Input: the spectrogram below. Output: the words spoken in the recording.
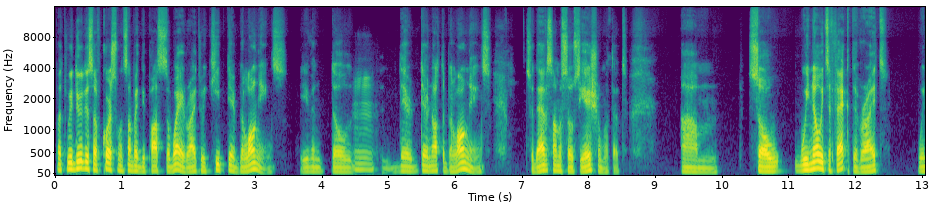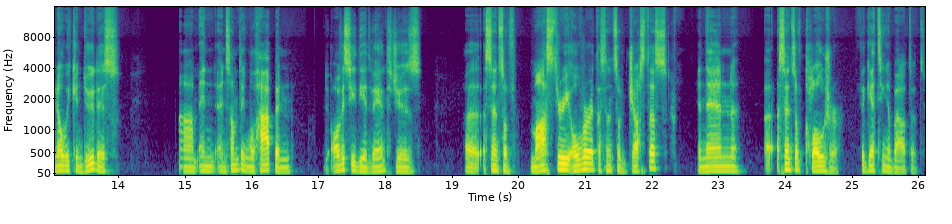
But we do this, of course, when somebody passes away, right? We keep their belongings, even though mm. they're they're not the belongings, so they have some association with it. Um, so we know it's effective, right? We know we can do this, um, and and something will happen. Obviously, the advantage is a, a sense of mastery over it, a sense of justice, and then a, a sense of closure, forgetting about it.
